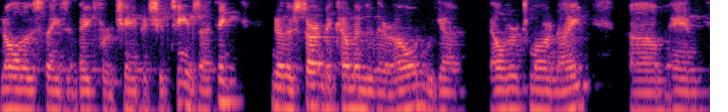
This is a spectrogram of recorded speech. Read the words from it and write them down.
and all those things that make for championship teams. And I think, you know, they're starting to come into their own. We got Elder tomorrow night. Um, and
